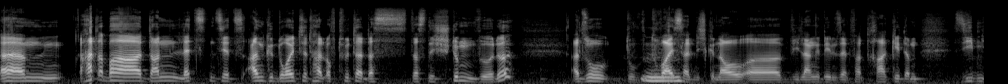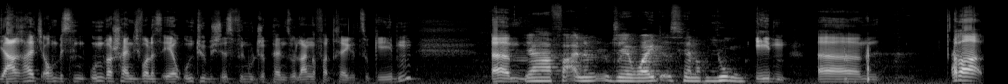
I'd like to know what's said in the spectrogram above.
Ähm, hat aber dann letztens jetzt angedeutet halt auf Twitter, dass das nicht stimmen würde. Also du, du mhm. weißt halt nicht genau, äh, wie lange dem sein Vertrag geht. Ähm, sieben Jahre halte ich auch ein bisschen unwahrscheinlich, weil es eher untypisch ist für New Japan, so lange Verträge zu geben. Ähm, ja, vor allem Jay White ist ja noch jung. Eben. Ähm, aber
